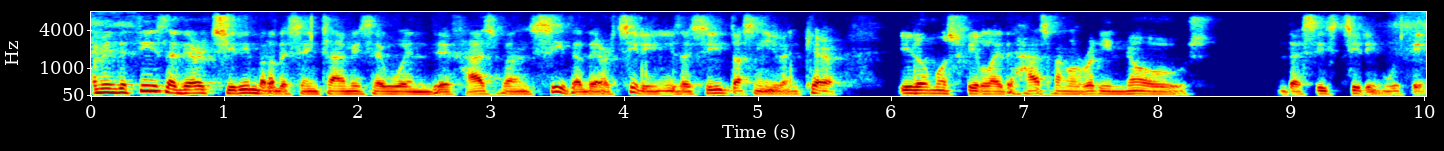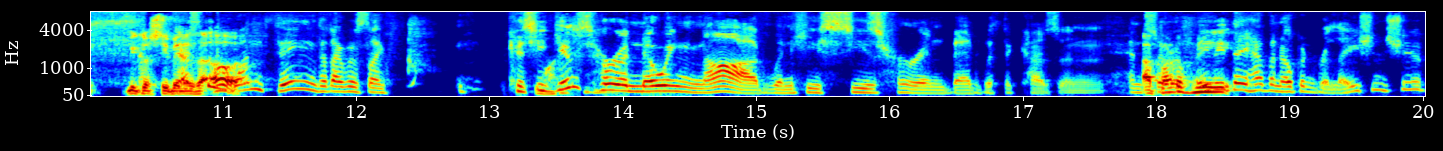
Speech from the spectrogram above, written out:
I mean, the thing is that they're cheating, but at the same time, it's that when the husband see that they're cheating, is that she doesn't even care. it almost feels like the husband already knows that she's cheating with him because even That's like, the oh, one thing that I was like, because he What? gives her a knowing nod when he sees her in bed with the cousin, and A so part of maybe me- they have an open relationship.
